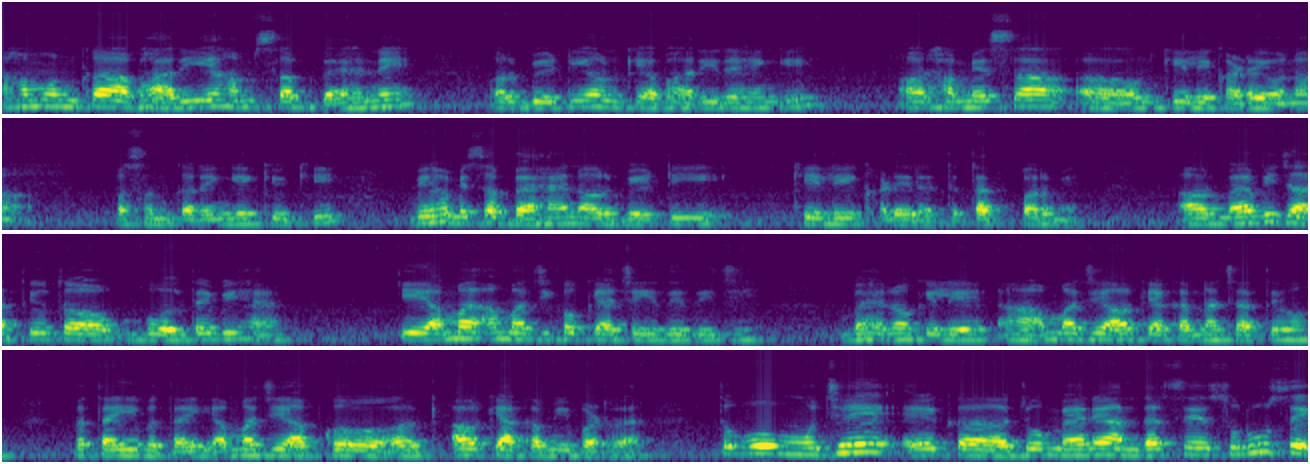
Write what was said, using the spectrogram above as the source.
हम उनका आभारी है हम सब बहनें और बेटियाँ उनके आभारी रहेंगे और हमेशा उनके लिए खड़े होना पसंद करेंगे क्योंकि वे हमेशा बहन और बेटी के लिए खड़े रहते तत्पर में। और मैं भी जाती हूँ तो बोलते भी हैं कि अम्मा अम्मा जी को क्या चाहिए दे दीजिए बहनों के लिए हाँ, अम्मा जी और क्या करना चाहते हो? बताइए बताइए। अम्मा जी आपको और क्या कमी पड़ रहा है? तो वो मुझे एक जो मैंने अंदर से शुरू से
